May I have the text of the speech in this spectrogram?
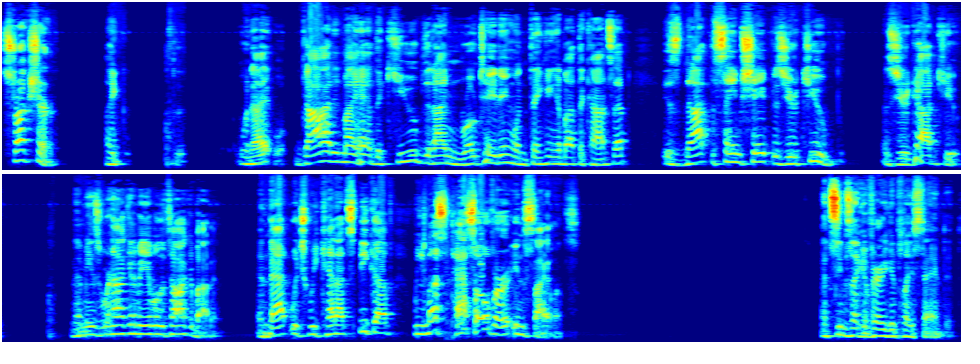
structure. Like when I God in my head, the cube that I'm rotating when thinking about the concept is not the same shape as your cube, as your God cube. And that means we're not going to be able to talk about it. And that which we cannot speak of, we must pass over in silence. That seems like a very good place to end it.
